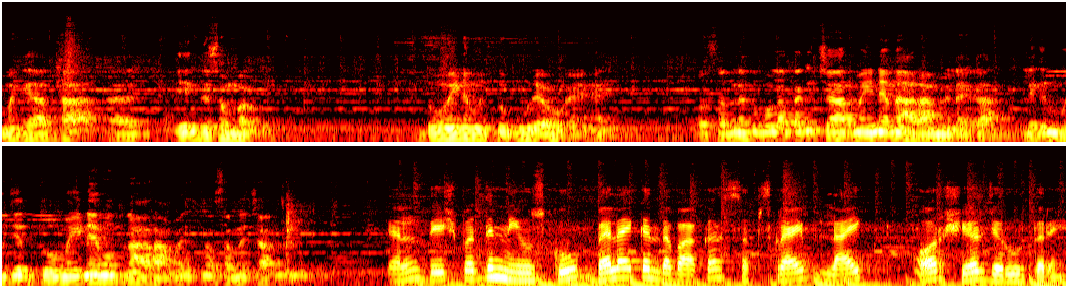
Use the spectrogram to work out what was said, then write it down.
मैं गया था एक दिसंबर को। दो महीने मुझको पूरे हो गए हैं। और सर ने तो बोला था कि चार महीने में आराम मिलेगा लेकिन मुझे दो महीने में उतना आराम है जितना सर ने चार महीने में। चैनल देश बदन न्यूज़ को बेल आइकन दबाकर सब्सक्राइब लाइक और शेयर ज़रूर करें।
